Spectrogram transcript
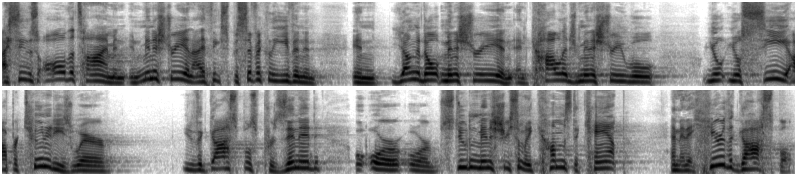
I see this all the time in, in ministry, and I think specifically even in, in young adult ministry and, and college ministry, will you'll, you'll see opportunities where know, the gospel's presented, or, or, or student ministry, somebody comes to camp and then they hear the gospel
